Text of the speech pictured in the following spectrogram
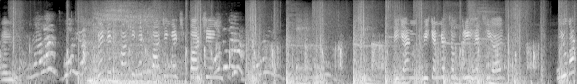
Um, wait, it's perching, it's perching, it's perching. We can, we can get some free hits here. You got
